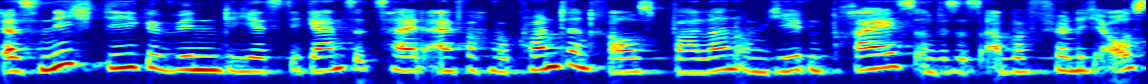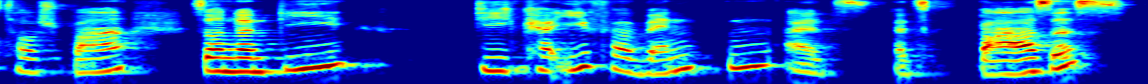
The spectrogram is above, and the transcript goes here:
dass nicht die gewinnen, die jetzt die ganze Zeit einfach nur Content rausballern um jeden Preis und es ist aber völlig austauschbar, sondern die, die KI verwenden als, als Basis,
